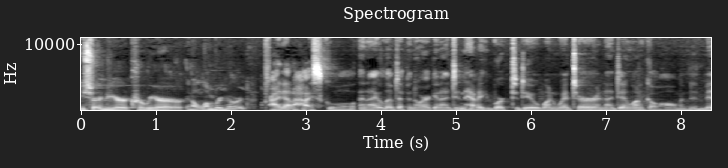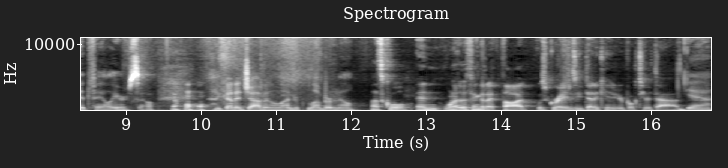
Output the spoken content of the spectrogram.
You started your career in a lumber yard? Right out of high school. And I lived up in Oregon. I didn't have any work to do one winter, and I didn't want to go home and admit failure. So I got a job in a lumber mill. That's cool. And one other thing that I thought was great is you dedicated your book to your dad. Yeah.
